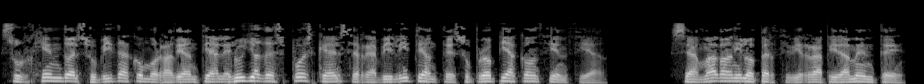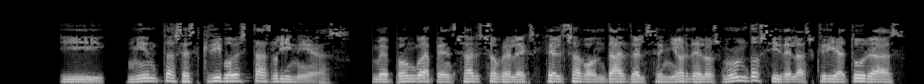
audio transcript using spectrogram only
surgiendo en su vida como radiante aleluya después que él se rehabilite ante su propia conciencia. Se amaban y lo percibí rápidamente. Y, mientras escribo estas líneas, me pongo a pensar sobre la excelsa bondad del Señor de los mundos y de las criaturas,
